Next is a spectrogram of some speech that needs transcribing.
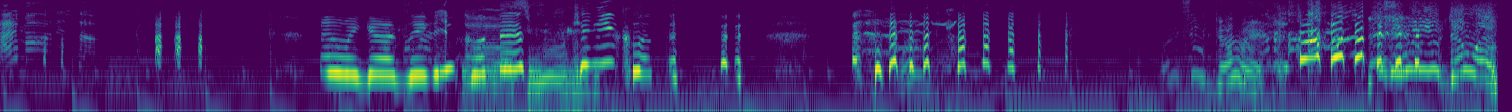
I'm on it though. Oh my god, Z, can you clip this? Can you clip this? Is he doing? Daisy, what are you doing?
